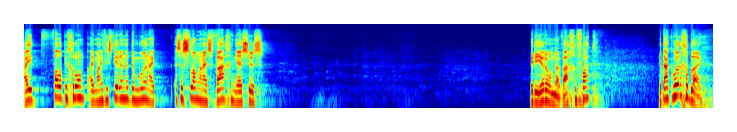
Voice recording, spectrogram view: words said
Hy val op die grond, hy manifesteer in 'n demoon, hy is 'n slang en hy's weg en jy soos Het die Here hom nou weggevat? Het ek oorgebly?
